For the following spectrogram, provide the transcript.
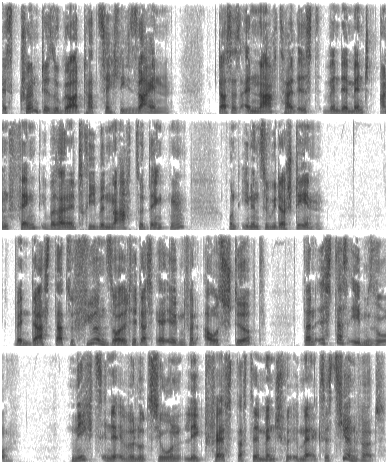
Es könnte sogar tatsächlich sein, dass es ein Nachteil ist, wenn der Mensch anfängt, über seine Triebe nachzudenken und ihnen zu widerstehen. Wenn das dazu führen sollte, dass er irgendwann ausstirbt, dann ist das ebenso. Nichts in der Evolution legt fest, dass der Mensch für immer existieren wird.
